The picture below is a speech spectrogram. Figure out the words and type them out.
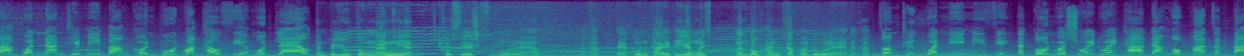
จากวันนั้นที่มีบางคนพูดว่าเขาเสียหมดแล้ว ท่านไปอยู่ตรงนั้นเนี่ยเขาเสียชีวิตหมดแล้วนะครับ แต่คนไทยที่ยังไม่ท่านต้องหันกลับมาดูแลนะครับ จนถึงวันนี้มีเสียงตะโกนว่าช่วยด้วยค่ะดังออกมาจากใต้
